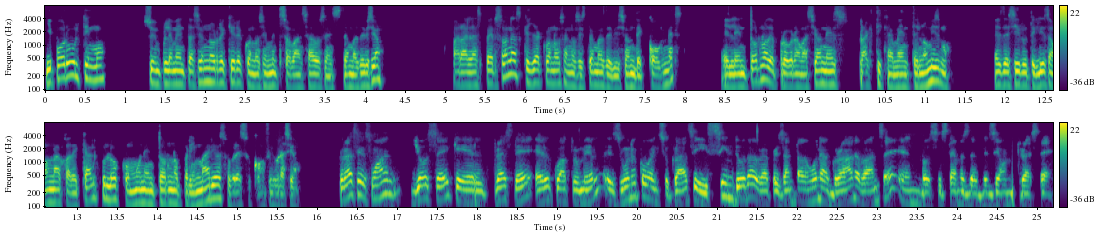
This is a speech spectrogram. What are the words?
Y por último, su implementación no requiere conocimientos avanzados en sistemas de visión. Para las personas que ya conocen los sistemas de visión de Cognex, el entorno de programación es prácticamente lo mismo. Es decir, utiliza un hoja de cálculo como un entorno primario sobre su configuración. Gracias, Juan. Yo sé que el 3D, el 4000, es único en su clase y sin duda representa un gran avance en los sistemas de visión 3D.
